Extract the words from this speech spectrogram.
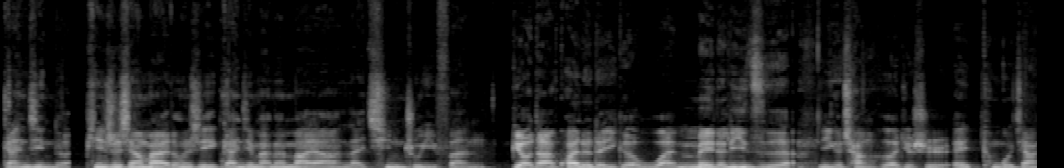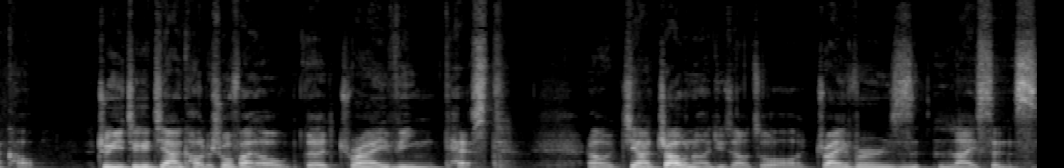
赶紧的，平时想买的东西赶紧买买买啊，来庆祝一番，表达快乐的一个完美的例子，一个场合就是哎通过驾考。注意这个驾考的说法哦，the driving test，然后驾照呢就叫做 driver's license，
